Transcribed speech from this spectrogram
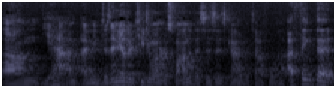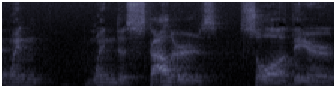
Um, yeah, I mean, does any other teacher want to respond to this? This is kind of a tough one. I think that when when the scholars saw their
